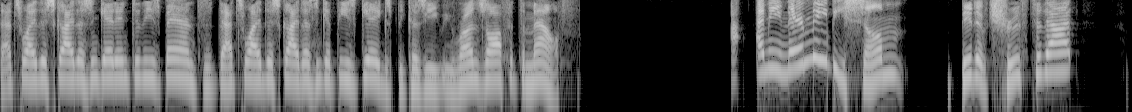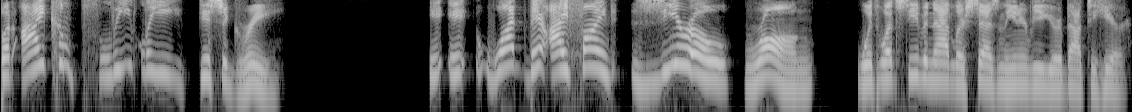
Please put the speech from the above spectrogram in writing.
That's why this guy doesn't get into these bands. That's why this guy doesn't get these gigs because he, he runs off at the mouth. I, mean, there may be some bit of truth to that, but I completely disagree it, it, what there I find zero wrong with what Steven Adler says in the interview you're about to hear.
